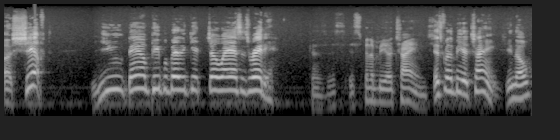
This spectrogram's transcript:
a shift. You damn people better get your asses ready. Cause it's it's gonna be a change. It's to be a change, you know.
